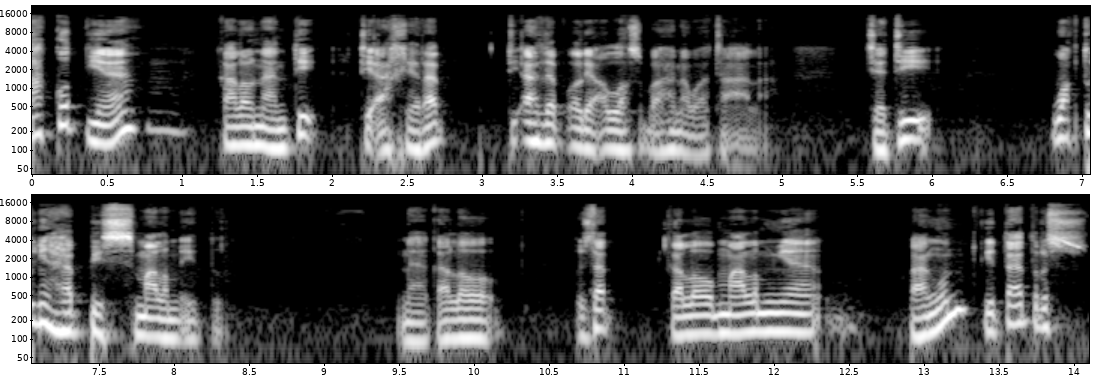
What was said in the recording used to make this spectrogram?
takutnya kalau nanti di akhirat diadab oleh Allah Subhanahu wa taala. Jadi waktunya habis malam itu. Nah, kalau Ustadz kalau malamnya bangun kita terus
